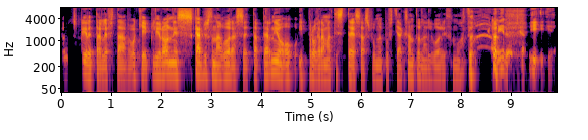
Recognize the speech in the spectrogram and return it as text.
ποιος πήρε τα λεφτά; Ok, okay, πληρώνεις κάποιος τον αγόρασε. Τα παίρνει ο, οι προγραμματιστές, ας πούμε, που φτιάξαν τον αλγόριθμο. Καλή ερώτηση.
